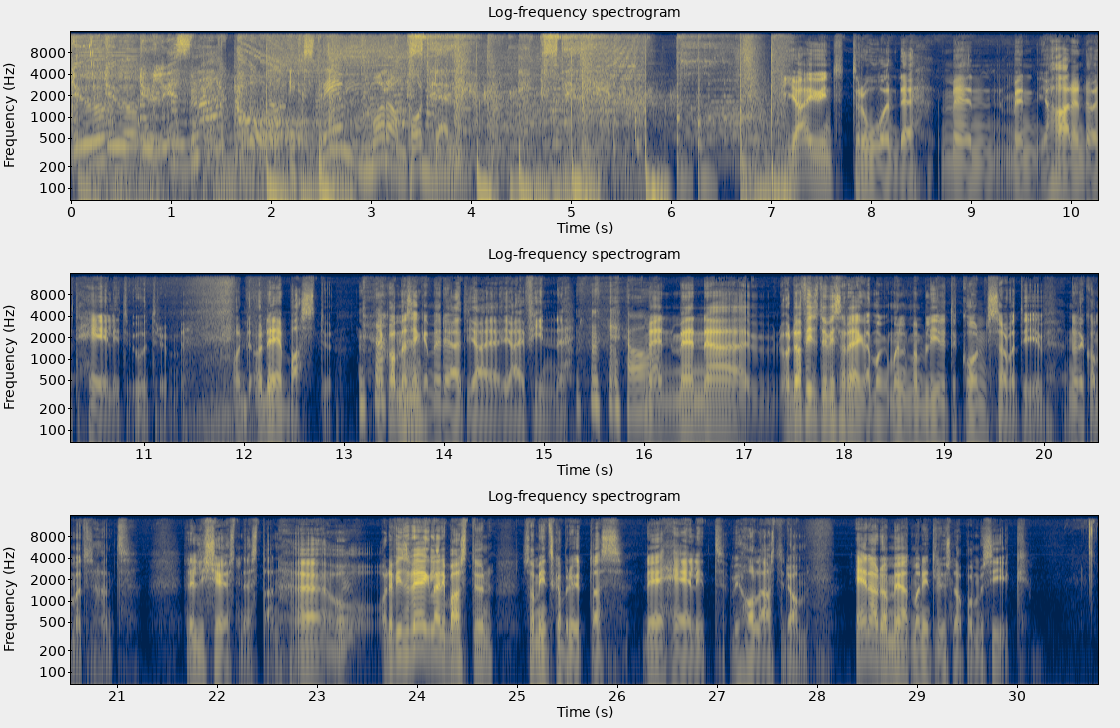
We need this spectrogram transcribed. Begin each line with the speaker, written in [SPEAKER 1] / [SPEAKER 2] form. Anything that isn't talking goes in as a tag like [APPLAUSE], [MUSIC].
[SPEAKER 1] Du, du, du lyssnar på
[SPEAKER 2] Extrem morgonpodden.
[SPEAKER 3] Jag är ju inte troende, men, men jag har ändå ett heligt utrymme. Och, och det är bastun. Det kommer säkert med det att jag är, jag är finne. [LAUGHS]
[SPEAKER 4] Ja.
[SPEAKER 3] Men, men, eh, och då finns det vissa regler, man, man, man blir lite konservativ när det kommer till sånt religiöst nästan. Eh, och, och det finns regler i bastun som inte ska brytas. Det är heligt, vi håller oss till dem. En av dem är att man inte lyssnar på musik.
